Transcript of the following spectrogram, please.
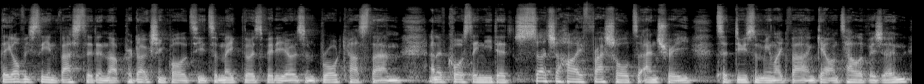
They obviously invested in that production quality to make those videos and broadcast them. And of course, they needed such a high threshold to entry to do something like that and get on television television.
